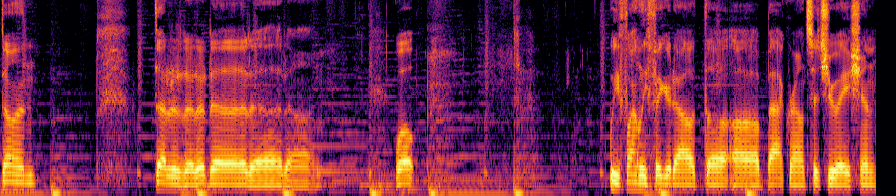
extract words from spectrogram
Done. Da da da da da da. Well, we finally figured out the uh, background situation.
